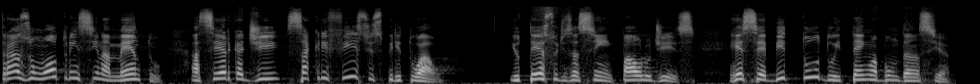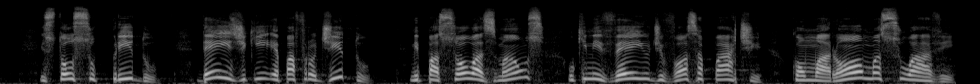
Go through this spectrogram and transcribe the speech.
traz um outro ensinamento acerca de sacrifício espiritual. E o texto diz assim: Paulo diz: Recebi tudo e tenho abundância. Estou suprido, desde que Epafrodito me passou às mãos o que me veio de vossa parte, como aroma suave,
